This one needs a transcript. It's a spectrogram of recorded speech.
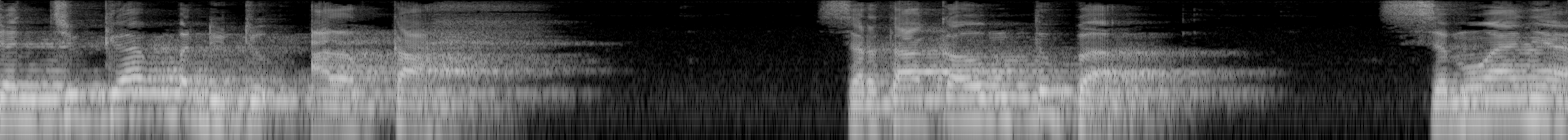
dan juga penduduk Al-Kahf serta kaum Tuba semuanya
